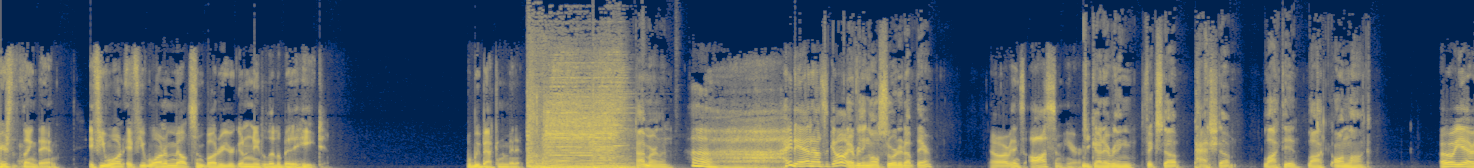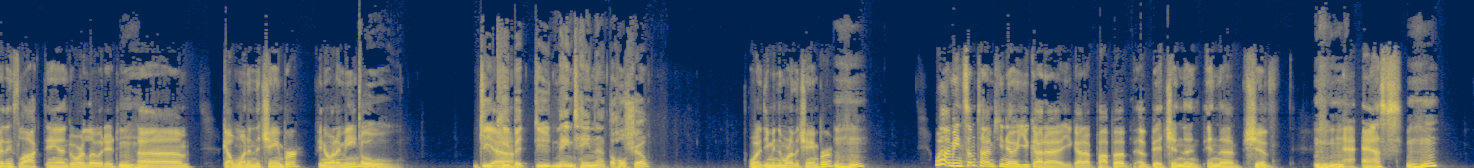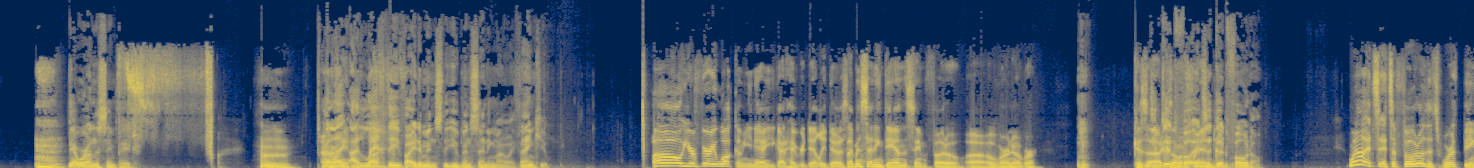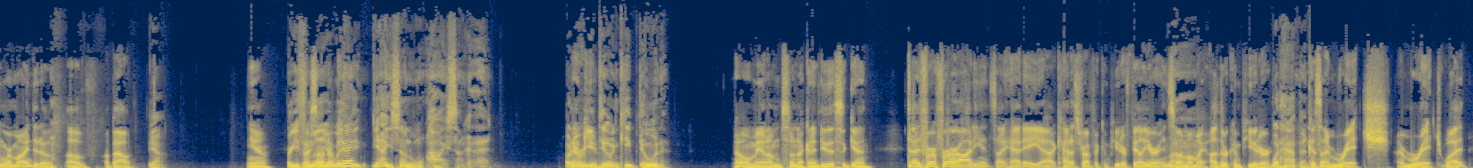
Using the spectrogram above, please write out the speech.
Here's the thing, Dan. If you want, if you want to melt some butter, you're going to need a little bit of heat. We'll be back in a minute. Hi, Merlin. hey, Dan. How's it going? Everything all sorted up there? oh, everything's awesome here. You got everything fixed up, patched up, locked in, locked on lock. Oh yeah, everything's locked and or loaded. Mhm. Um, got one in the chamber. If you know what I mean. Oh, do you Yeah. keep it? Do you maintain that the whole show? What do you mean the one in the chamber? Mm-hmm. Well, I mean sometimes you know you gotta you gotta pop a, a bitch in the in the shiv Mm-hmm. a- ass. Mm-hmm. yeah, we're on the same page. Hmm. I All like. I love the vitamins that you've been sending my way. Thank you. Oh, you're very welcome. You know, you got to have your daily dose. I've been sending Dan the same photo uh, over and over because It's, uh, a, good I'm a friend. it's a good photo. well, it's it's a photo that's worth being reminded of of about. Yeah. Yeah. Are you Do I sound familiar with? okay? The, yeah, you sound. Oh, you sound good. Whatever Thank you're you. doing, keep doing it. Oh man, I'm so not going to do this again. For for our audience, I had a uh, catastrophic computer failure, and so I'm Oh. on my other computer What happened? because I'm rich. I'm rich. What?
